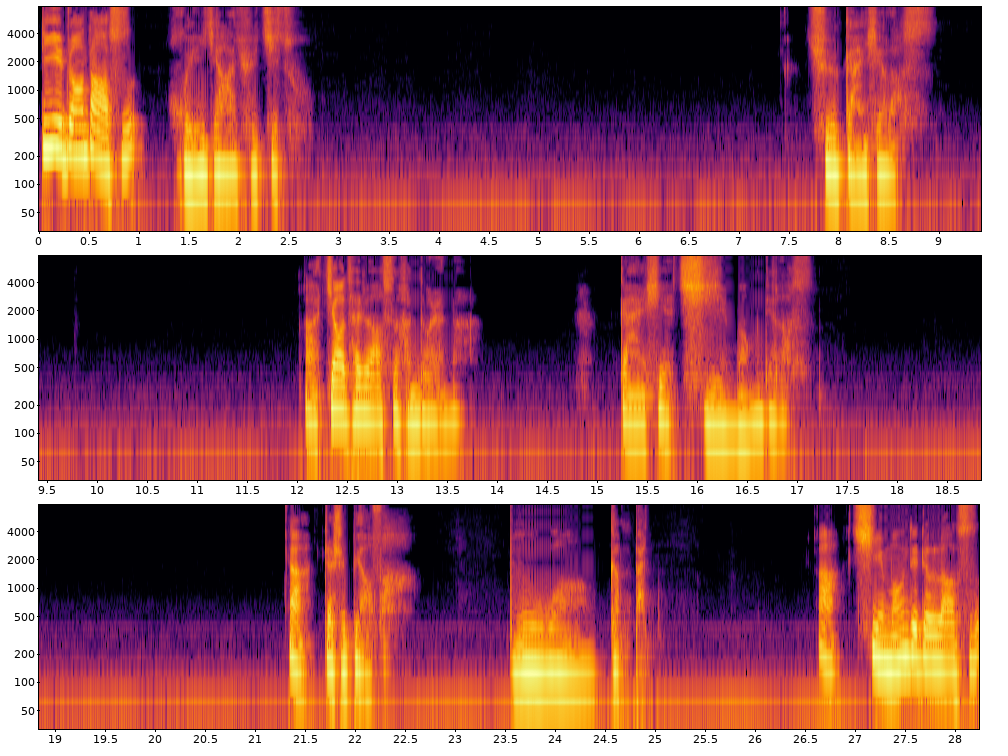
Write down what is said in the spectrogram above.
第一桩大事，回家去祭祖，去感谢老师。啊，教材的老师很多人呐，感谢启蒙的老师。啊，这是表法，不忘根本。啊，启蒙的这个老师。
